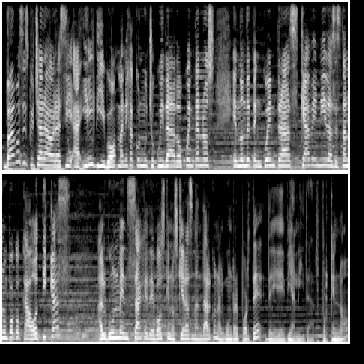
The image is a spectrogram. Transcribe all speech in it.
Vamos a escuchar ahora sí a Il Divo. Maneja con mucho cuidado. Cuéntanos en dónde te encuentras, qué avenidas están un poco caóticas. ¿Algún mensaje de voz que nos quieras mandar con algún reporte de vialidad? ¿Por qué no?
